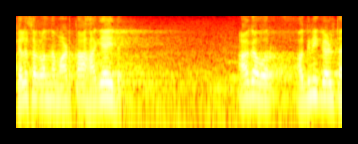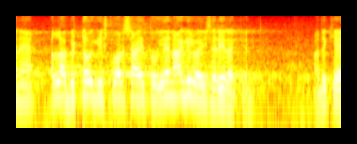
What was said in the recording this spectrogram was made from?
ಕೆಲಸಗಳನ್ನು ಮಾಡ್ತಾ ಹಾಗೇ ಇದೆ. ಆಗ ಅಗ್ನಿ ಕೇಳ್ತಾನೆ, ಅಲ್ಲ ಬಿಟ್ಟೋಗಿ ಇಷ್ಟು ವರ್ಷ ಆಯಿತು, ಏನಾಗಿಲ್ವ ಈ ಶರೀರಕ್ಕೆ ಅಂತ. ಅದಕ್ಕೆ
